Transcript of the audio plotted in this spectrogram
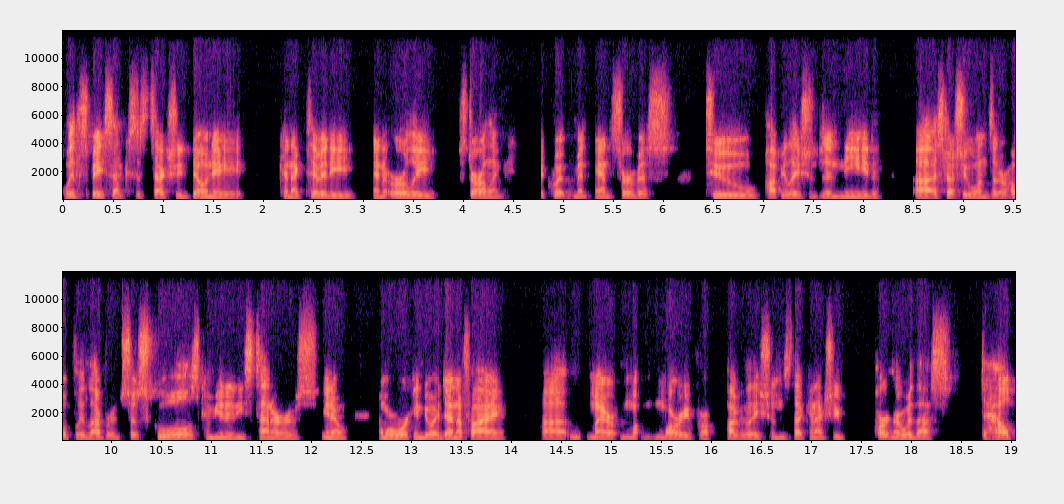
with spacex is to actually donate connectivity and early starlink equipment and service to populations in need uh, especially ones that are hopefully leveraged. So schools community centers you know and we're working to identify uh, Maori populations that can actually partner with us to help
